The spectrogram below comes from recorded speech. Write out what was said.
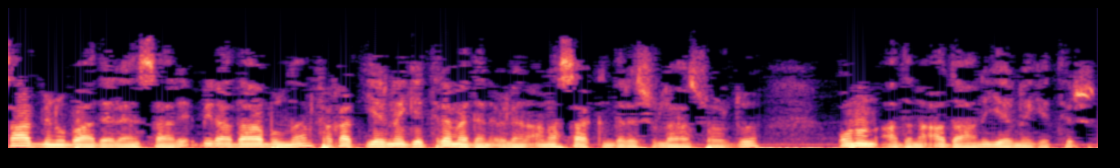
Sa'd bin Ubade el Ensari bir adağa bulunan fakat yerine getiremeden ölen anası hakkında Resulullah'a sordu. Onun adına adağını yerine getir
